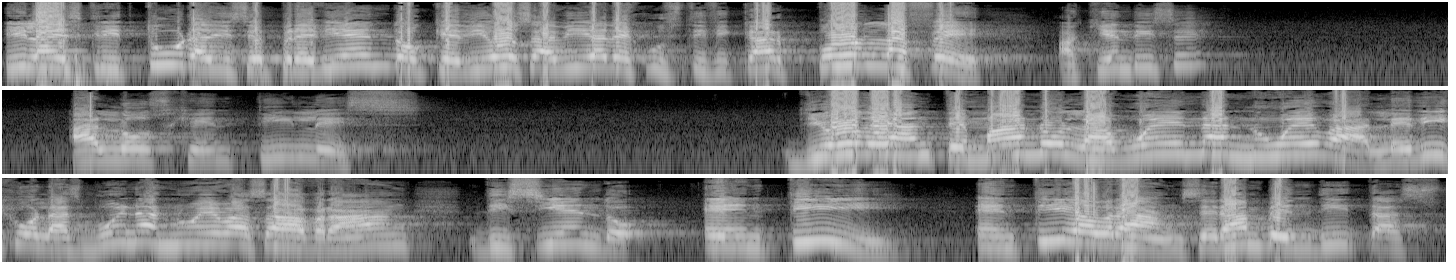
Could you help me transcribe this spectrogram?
Y la escritura dice, previendo que Dios había de justificar por la fe. ¿A quién dice? A los gentiles. Dio de antemano la buena nueva. Le dijo las buenas nuevas a Abraham diciendo, en ti, en ti Abraham serán benditas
